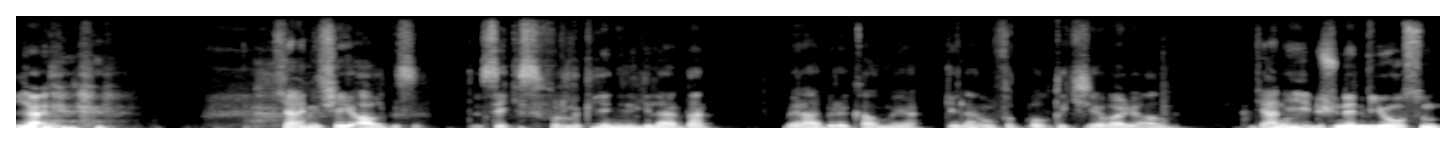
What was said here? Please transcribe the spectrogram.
yani. Yani şey algısı. 8-0'lık yenilgilerden berabere kalmaya gelen o futboldaki şey var ya algı. yani iyi düşünelim iyi olsun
